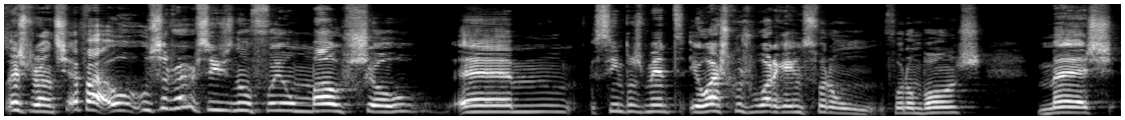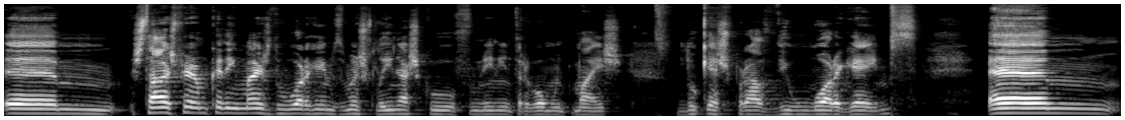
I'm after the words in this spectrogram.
Mas pronto, epá, o, Survivor Series não foi um mau show. Um, simplesmente, eu acho que os Wargames foram, foram bons, mas um, estava a esperar um bocadinho mais do Wargames masculino. Acho que o feminino entregou muito mais do que é esperado de um Wargames. Um,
